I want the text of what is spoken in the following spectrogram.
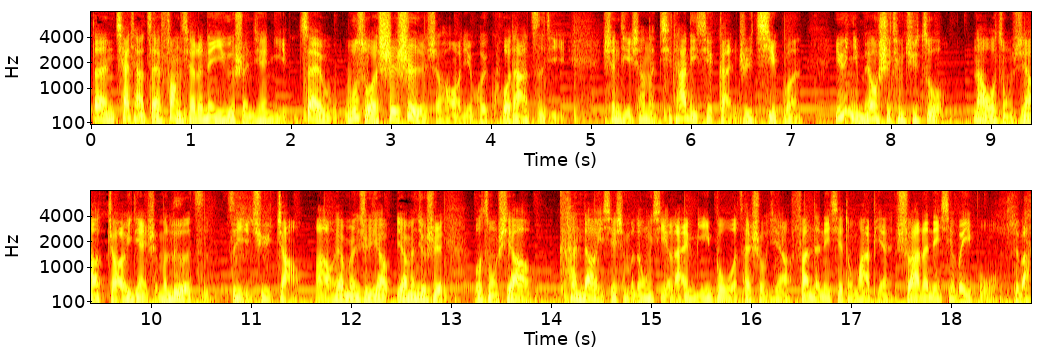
但恰恰在放下的那一个瞬间，你在无所事事的时候，你会扩大自己身体上的其他的一些感知器官，因为你没有事情去做。那我总是要找一点什么乐子自己去找啊，要不然是要，要不然就是我总是要看到一些什么东西来弥补我在手机上翻的那些动画片、刷的那些微博，对吧？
